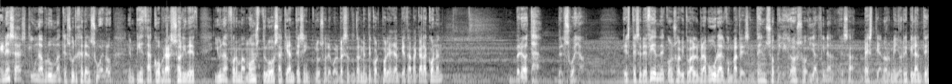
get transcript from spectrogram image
En esas que una bruma que surge del suelo empieza a cobrar solidez y una forma monstruosa que antes incluso de volverse totalmente corpórea ya empieza a atacar a Conan, brota del suelo. Este se defiende con su habitual bravura, el combate es intenso, peligroso y al final esa bestia enorme y horripilante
